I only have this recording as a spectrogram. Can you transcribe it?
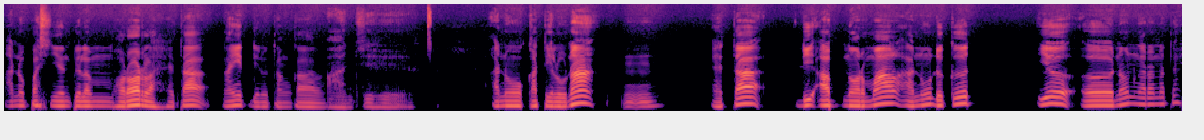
anu pas nyieun film horor lah eta ngait di nu tangkal. Anjir. Anu katiluna Mm-mm. eta di abnormal anu deket ieu eh naon ngaranna teh?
